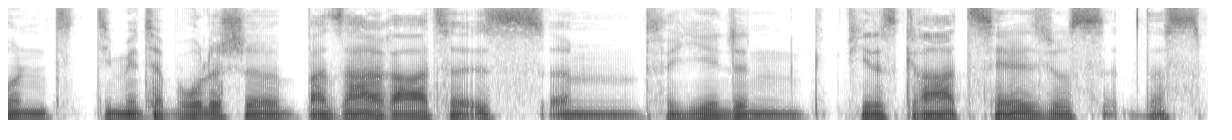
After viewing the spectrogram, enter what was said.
und die metabolische Basalrate ist ähm, für jeden, jedes Grad Celsius, das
